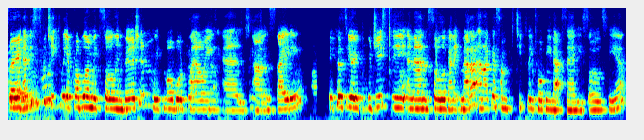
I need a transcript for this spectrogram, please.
So, and this is particularly a problem with soil inversion, with moldboard ploughing and um, spading, because you reduce the amount of soil organic matter, and I guess I'm particularly talking about sandy soils here,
